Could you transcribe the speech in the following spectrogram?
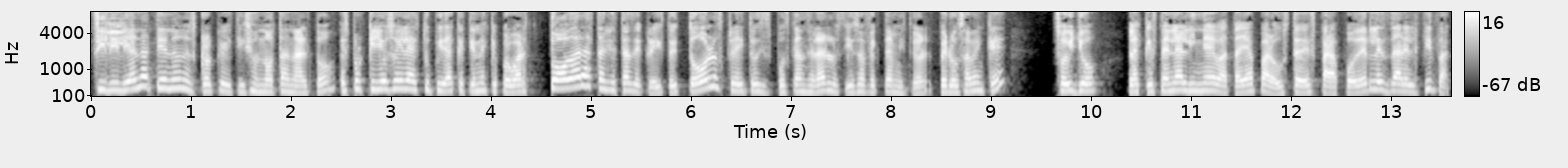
Si Liliana tiene un score crediticio no tan alto, es porque yo soy la estúpida que tiene que probar todas las tarjetas de crédito y todos los créditos y después cancelarlos. Y eso afecta a mi historial. Pero ¿saben qué? Soy yo la que está en la línea de batalla para ustedes para poderles dar el feedback.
